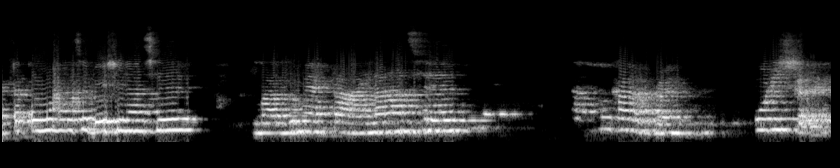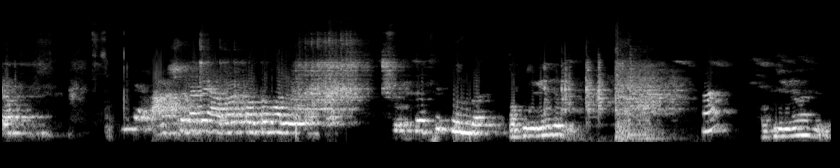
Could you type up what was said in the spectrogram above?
একটা কোমর আছে, বেসিন আছে। বাথরুমে একটা আয়না আছে। খারাপ নয়। পরিষ্কার একদম। আটশো টাকায় আবার কত ভালো। সত্যি সুন্দর। হ্যাঁ? আসবি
